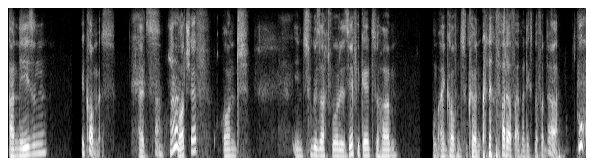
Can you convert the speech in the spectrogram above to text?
Arnesen gekommen ist. Als Aha. Sportchef und ihm zugesagt wurde, sehr viel Geld zu haben, um einkaufen zu können. Und dann war da auf einmal nichts mehr von da. Huch.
